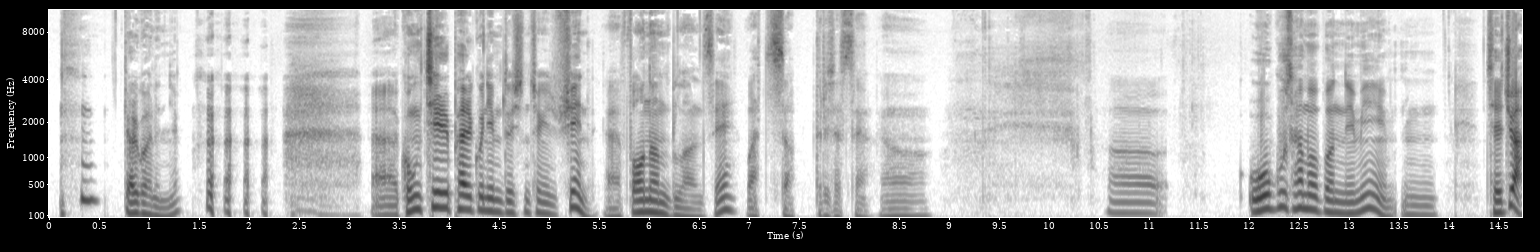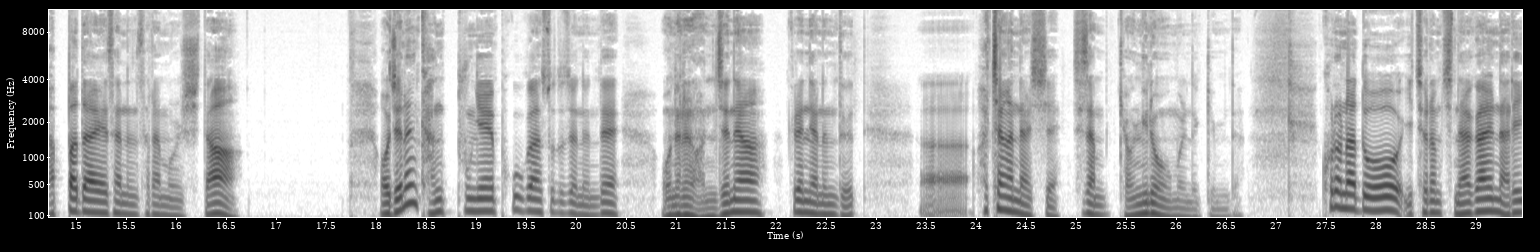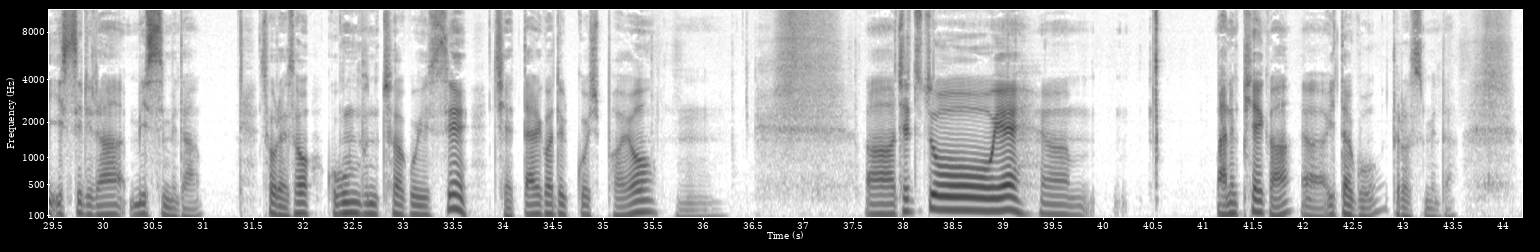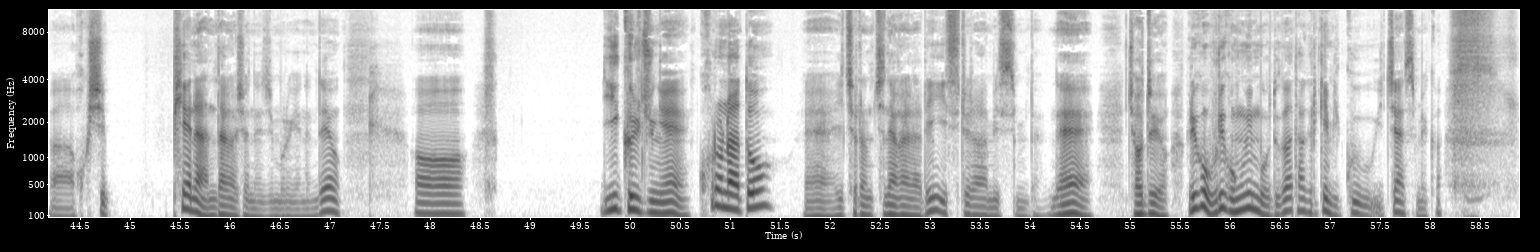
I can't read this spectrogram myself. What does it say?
결과는요? 아, 0789님도 신청해 주신 아, 포넌 블런스의 What's Up 들으셨어요. 어, 어, 5935번님이, 음, 제주 앞바다에 사는 사람 올시다. 어제는 강풍에 폭우가 쏟아졌는데 오늘은 언제나 그랬냐는 듯 어, 화창한 날씨에 새삼 경이로움을 느낍니다. 코로나도 이처럼 지나갈 날이 있으리라 믿습니다. 서울에서 고군분투하고 있을 제 딸과 듣고 싶어요. 음. 아, 제주도에 음, 많은 피해가 어, 있다고 들었습니다. 아, 혹시 피해는 안 당하셨는지 모르겠는데요. 어, 이 글 중에 코로나도 예, 이처럼 지나갈 날이 있으리라 믿습니다. 네, 저도요. 그리고 우리 국민 모두가 다 그렇게 믿고 있지 않습니까?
